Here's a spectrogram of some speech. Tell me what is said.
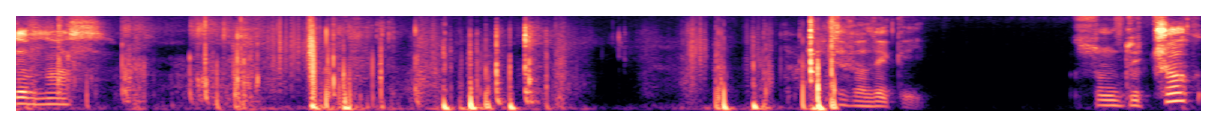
Виходить в нас. Це великий сундучок.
